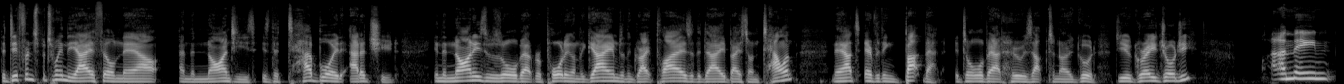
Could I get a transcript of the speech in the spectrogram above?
The difference between the AFL now and the 90s is the tabloid attitude. In the 90s, it was all about reporting on the games and the great players of the day based on talent. Now it's everything but that. It's all about who is up to no good. Do you agree, Georgie? I mean,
